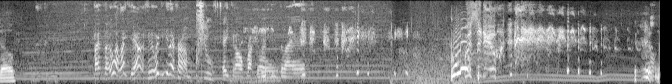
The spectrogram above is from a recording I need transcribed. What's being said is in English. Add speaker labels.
Speaker 1: dog.
Speaker 2: Mike's like, oh, I like the outfit. Where'd you get that from? Take off, rocket
Speaker 1: Oh.
Speaker 2: boots, my ass.
Speaker 3: What's to do?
